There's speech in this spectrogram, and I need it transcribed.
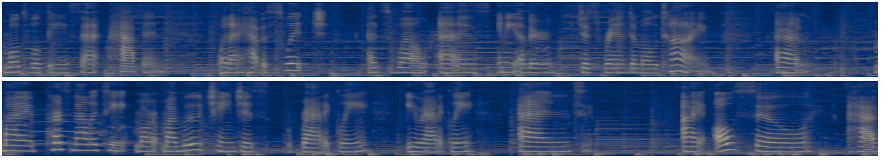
multiple things that happen when I have a switch, as well as any other just random old time. Um, my personality, more my mood changes radically, erratically, and I also have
